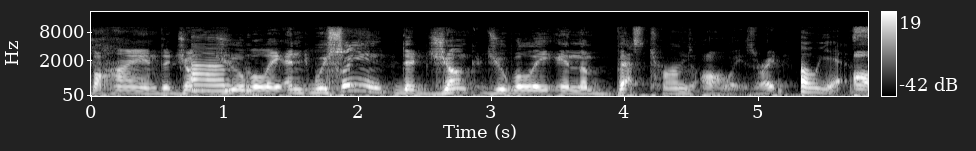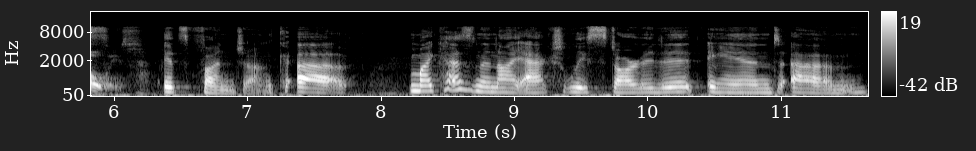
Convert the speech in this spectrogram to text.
behind the Junk Um, Jubilee. And we're saying the Junk Jubilee in the best terms always, right? Oh yes, Always. It's fun junk. Uh, my cousin and I actually started it, and um,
